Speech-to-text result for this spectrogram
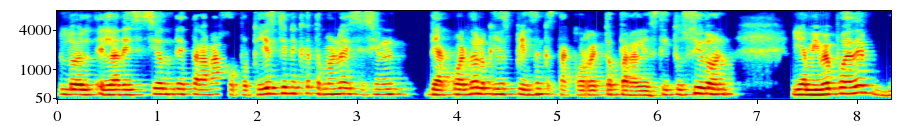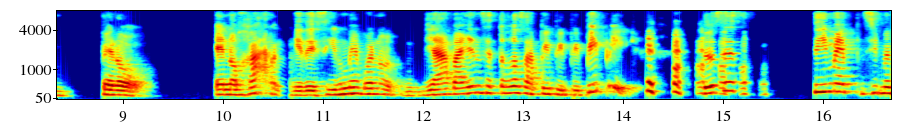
lo- la decisión de trabajo? Porque ellos tienen que tomar una decisión de acuerdo a lo que ellos piensan que está correcto para la institución y a mí me puede, pero enojar y decirme, bueno, ya váyanse todos a pipi, pipi, pipi. Entonces, Sí me, sí me he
